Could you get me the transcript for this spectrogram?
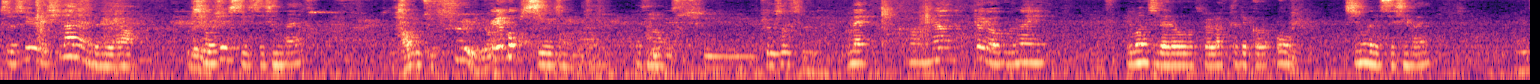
주 수요일에 시간을 내요. 혹시 네. 오실 수 있으신가요? 다음 주 수요일이요? 7시 정도. 그래서 7시 괜찮습니다. 네. 그러면 합격 여부는 이번 주 내로 연락드릴 거고 질문 있으신가요? 어,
